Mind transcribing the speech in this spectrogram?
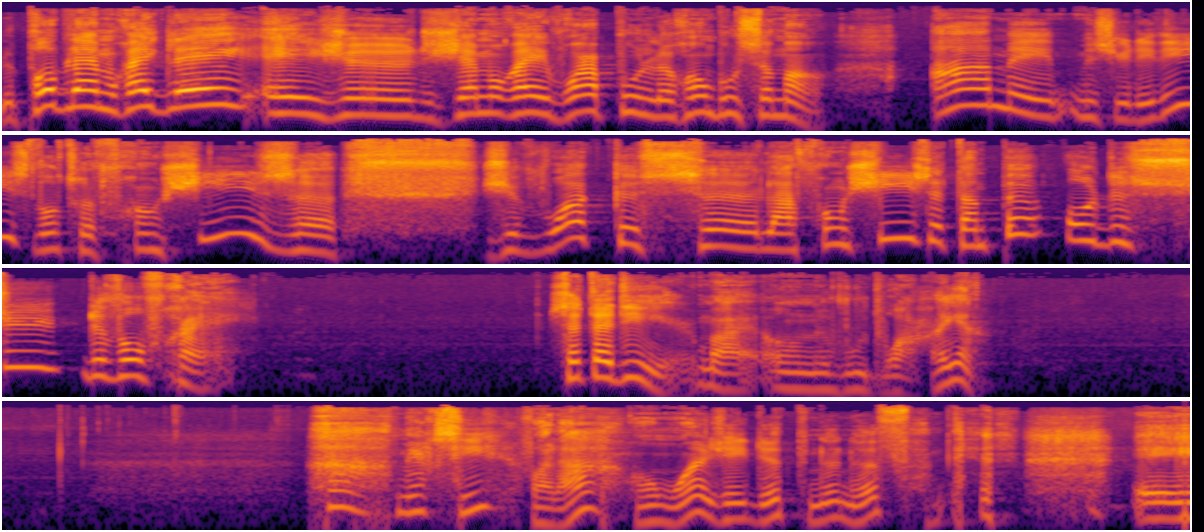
le problème réglé et j'aimerais voir pour le remboursement. Ah, mais Monsieur Davis, votre franchise, je vois que la franchise est un peu au-dessus de vos frais. C'est-à-dire, on ne vous doit rien. Ah, merci, voilà, au moins j'ai deux pneus neufs. Et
